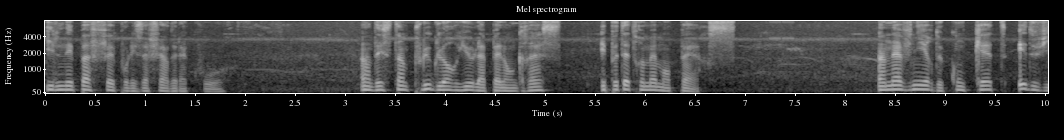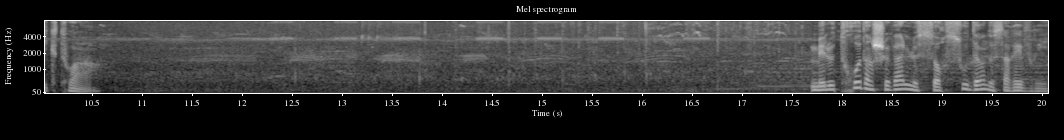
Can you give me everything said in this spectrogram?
Il n'est pas fait pour les affaires de la cour. Un destin plus glorieux l'appelle en Grèce et peut-être même en Perse. Un avenir de conquête et de victoire. Mais le trot d'un cheval le sort soudain de sa rêverie.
